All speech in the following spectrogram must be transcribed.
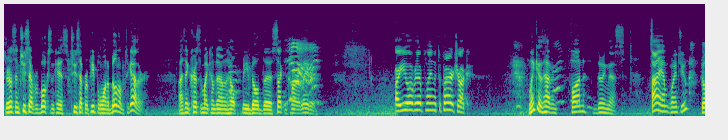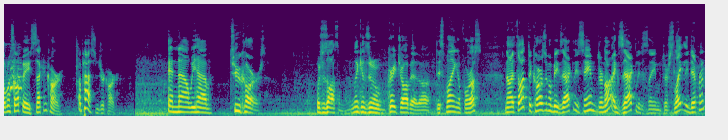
They're just in two separate books in case two separate people want to build them together. I think Kristen might come down and help me build the second car later. Are you over there playing with the fire truck? Lincoln's having fun doing this. I am going to build myself a second car, a passenger car. And now we have two cars, which is awesome. Lincoln's doing a great job at uh, displaying them for us. Now I thought the cars are going to be exactly the same. They're not exactly the same. They're slightly different.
